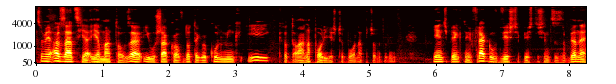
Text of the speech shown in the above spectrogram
W sumie Alzacja, Yamato i Uszakow, do tego Kunming i kto to? A, Napoli jeszcze było na początku, więc 5 pięknych fragów, 205 tysięcy zrobione.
